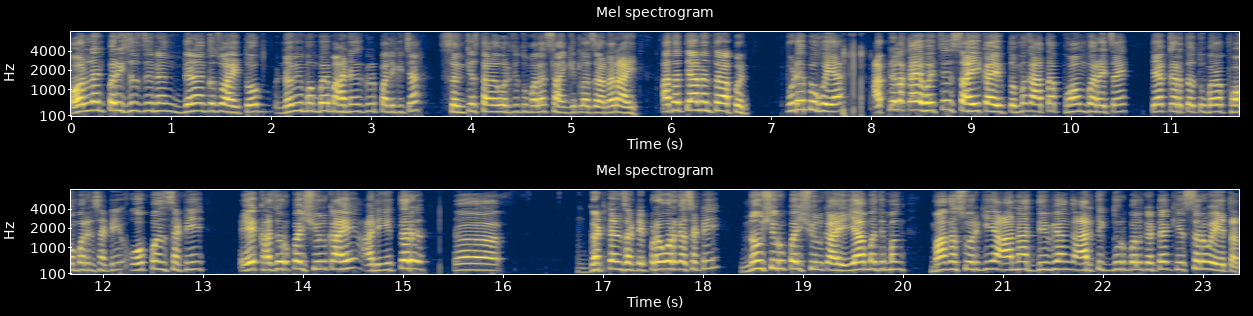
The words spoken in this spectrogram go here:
ऑनलाईन परीक्षेचा दिनांक दिनांक जो आहे तो नवी मुंबई महानगरपालिकेच्या संकेतस्थळावरती तुम्हाला सांगितला जाणार आहे. आता त्यानंतर आपण पुढे बघूया आपल्याला काय व्हायचं? सहाय्यक आयुक्त. मग आता फॉर्म भरायचा आहे. त्याकरता तुम्हाला फॉर्म भरण्यासाठी ओपनसाठी एक हजार रुपये शुल्क आहे आणि इतर घटकांसाठी प्रवर्गासाठी नऊशे रुपये शुल्क आहे. यामध्ये मग मागासवर्गीय अनाथ दिव्यांग आर्थिक दुर्बल घटक हे सर्व येतात.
